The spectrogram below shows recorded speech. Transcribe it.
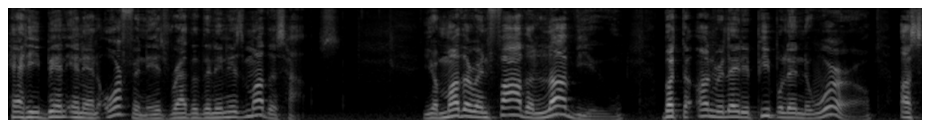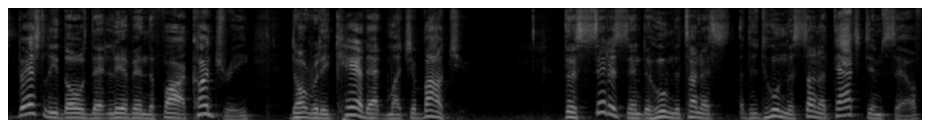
had he been in an orphanage rather than in his mother's house. Your mother and father love you, but the unrelated people in the world, especially those that live in the far country, don't really care that much about you. The citizen to whom the, ton, to whom the son attached himself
